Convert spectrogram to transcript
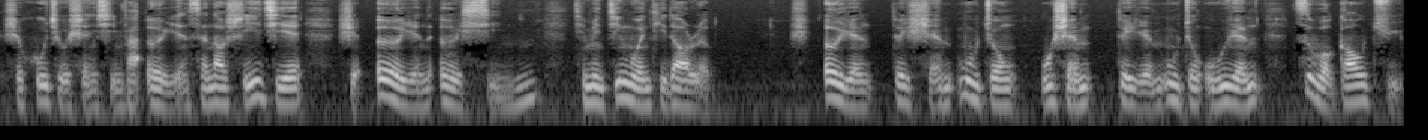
是呼求神刑罚恶人，三到十一节是恶人的恶行。前面经文提到了恶人对神目中无神，对人目中无人，自我高举，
